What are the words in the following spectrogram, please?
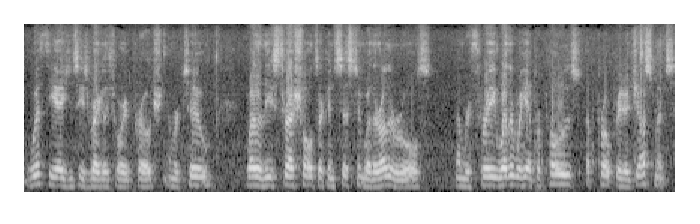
with the agency's regulatory approach. Number two, whether these thresholds are consistent with our other rules. Number three, whether we have proposed appropriate adjustments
